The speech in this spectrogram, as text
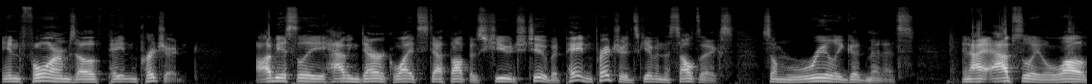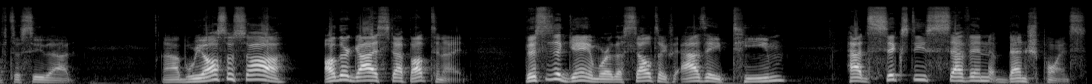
in forms of Payton Pritchard. Obviously, having Derrick White step up is huge too, but Payton Pritchard's given the Celtics some really good minutes. And I absolutely love to see that. Uh, but we also saw other guys step up tonight. This is a game where the Celtics, as a team, had 67 bench points.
